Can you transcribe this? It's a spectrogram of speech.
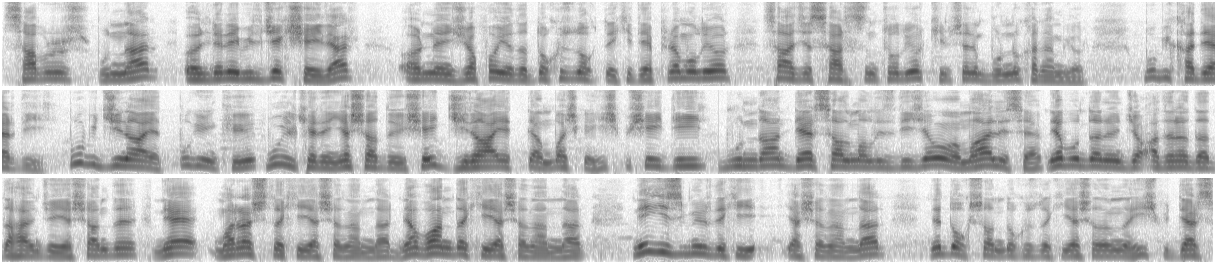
sabır bunlar önlenebilecek şeyler. Örneğin Japonya'da 9.2 deprem oluyor. Sadece sarsıntı oluyor. Kimsenin burnu kanamıyor. Bu bir kader değil. Bu bir cinayet. Bugünkü bu ülkenin yaşadığı şey cinayetten başka hiçbir şey değil. Bundan ders almalıyız diyeceğim ama maalesef ne bundan önce Adana'da daha önce yaşandı, ne Maraş'taki yaşananlar, ne Van'daki yaşananlar, ne İzmir'deki yaşananlar, ne 99'daki yaşananlar hiçbir ders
